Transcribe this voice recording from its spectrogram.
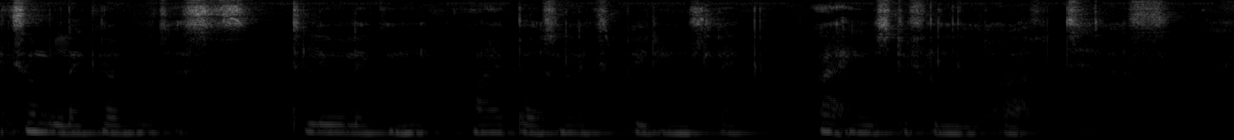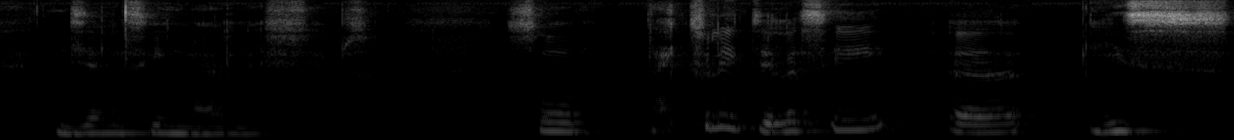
example like i will just tell you like in my personal experience like i used to feel a lot of jealous jealousy in my relationships. So actually jealousy uh, is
